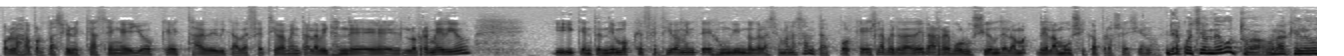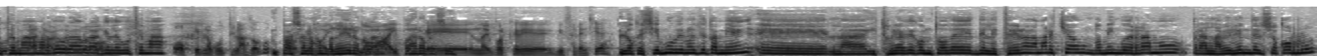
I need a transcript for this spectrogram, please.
por las aportaciones que hacen ellos, que está dedicada efectivamente a la Virgen de los Remedios y que entendemos que efectivamente es un himno de la Semana Santa, porque es la verdadera revolución de la, de la música procesional. Ya es cuestión de gusto, habrá que le guste más amargura, habrá que le guste más... O que nos guste las dos. Pasa a los compañeros, no hay, por qué, sí. No hay por qué diferenciar. Lo que sí es muy bien también, eh, la historia que contó del estreno de la marcha, un domingo de Ramos, tras la Virgen del Socorro,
